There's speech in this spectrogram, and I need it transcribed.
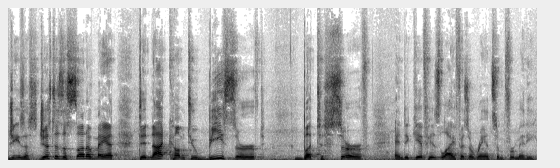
Jesus. Just as the Son of Man did not come to be served, but to serve and to give his life as a ransom for many.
